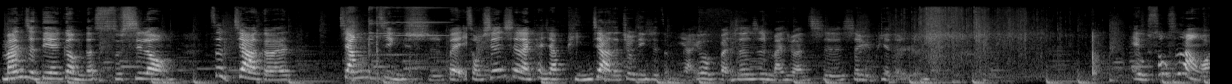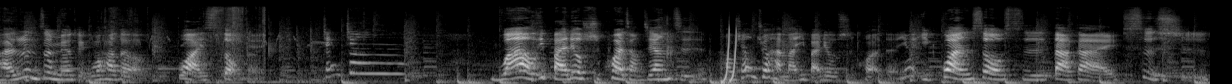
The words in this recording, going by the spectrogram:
满着爹跟我们的苏西龙，这价格将近十倍。首先先来看一下评价的究竟是怎么样，因为我本身是蛮喜欢吃生鱼片的人。哎，我寿司郎我还认真没有点过它的外送哎，江江。哇哦，一百六十块长这样子，好像就还蛮一百六十块的，因为一罐寿司大概四十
